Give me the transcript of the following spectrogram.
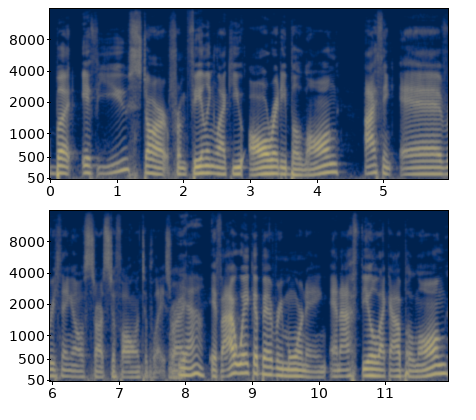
But if you start from feeling like you already belong, I think everything else starts to fall into place, right? Yeah. If I wake up every morning and I feel like I belong,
